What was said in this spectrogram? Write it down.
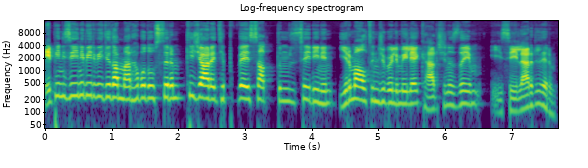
Hepinize yeni bir videodan merhaba dostlarım. Ticaret yapıp ve sattığım serinin 26. bölümüyle karşınızdayım. İyi seyirler dilerim.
